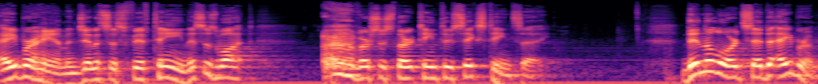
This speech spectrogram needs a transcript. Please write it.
Abraham in Genesis 15, this is what verses 13 through 16 say. Then the Lord said to Abram,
